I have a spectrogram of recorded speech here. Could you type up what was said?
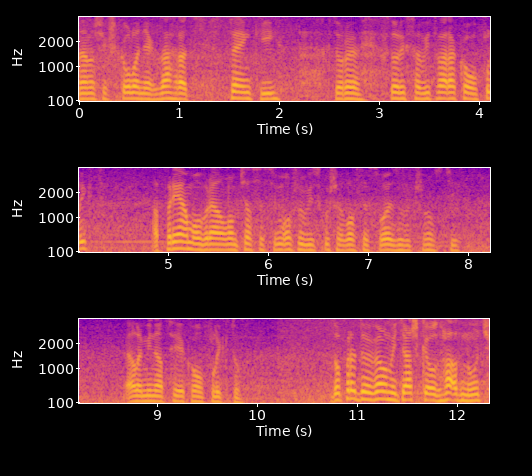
na našich školeniach zahrať scénky, ktoré, v ktorých sa vytvára konflikt a priamo v reálnom čase si môžu vyskúšať vlastne svoje zručnosti eliminácie konfliktu. Dopredu je veľmi ťažké odhadnúť,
